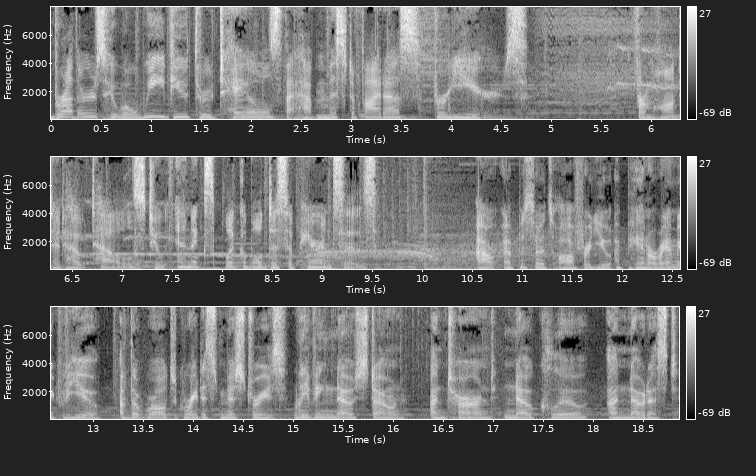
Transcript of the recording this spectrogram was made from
brothers who will weave you through tales that have mystified us for years. From haunted hotels to inexplicable disappearances, Our episodes offer you a panoramic view of the world's greatest mysteries, leaving no stone unturned, no clue unnoticed.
